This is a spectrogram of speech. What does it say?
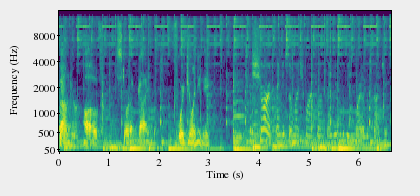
founder of Startup Guide, for joining me. For sure. Thank you so much, Marco, and thank you for being part of the project.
